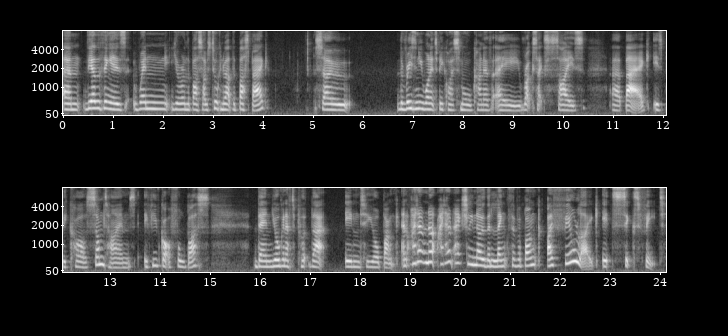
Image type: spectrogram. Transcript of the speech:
Um, the other thing is when you're on the bus, I was talking about the bus bag. So, the reason you want it to be quite small, kind of a rucksack size uh, bag is because sometimes if you've got a full bus, then you're going to have to put that into your bunk. And I don't know, I don't actually know the length of a bunk. I feel like it's six feet.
